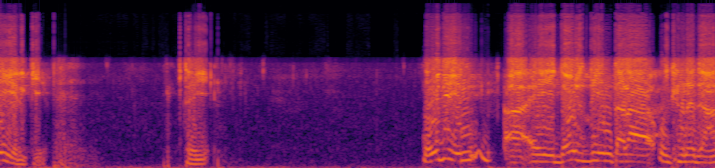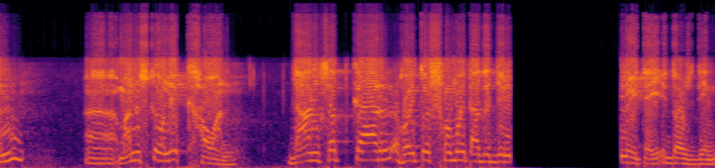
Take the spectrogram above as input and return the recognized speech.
এই আর কি। ওই দিন এই দশ দিন তারা ওইখানে যান মানুষকে অনেক খাওয়ান। দান সৎকার হয়তো সময় তাদের জন্য দশ দিন।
